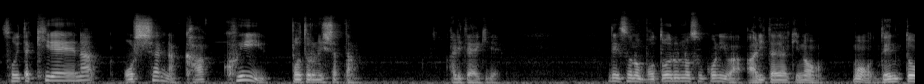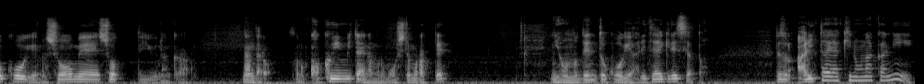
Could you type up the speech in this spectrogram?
そういった綺麗なおしゃれなかっこいいボトルにしちゃったの。有田焼で。でそのボトルの底には有田焼のもう伝統工芸の証明書っていうなんかなんだろうその刻印みたいなものも押してもらって日本の伝統工芸有田焼ですよと。でその有田焼の中に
